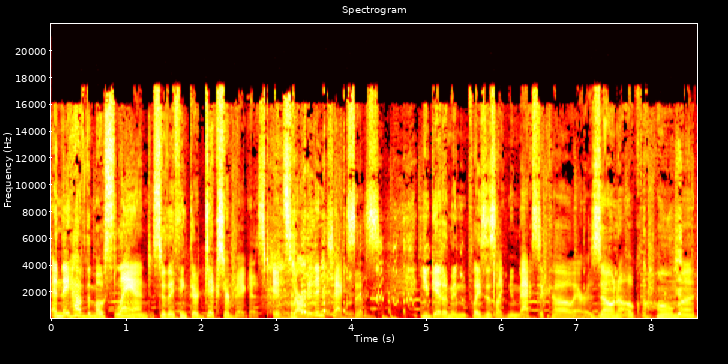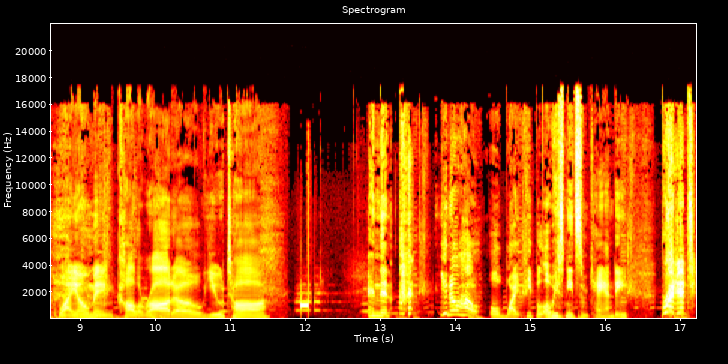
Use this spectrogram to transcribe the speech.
And they have the most land, so they think their dicks are biggest. It started in Texas. You get them in places like New Mexico, Arizona, Oklahoma, Wyoming, Colorado, Utah. And then, you know how old white people always need some candy? Bridget!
